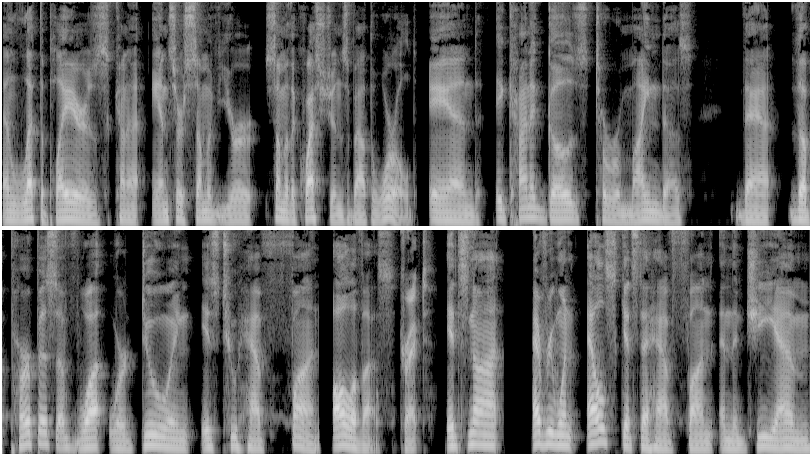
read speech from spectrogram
and let the players kind of answer some of your some of the questions about the world. And it kind of goes to remind us that the purpose of what we're doing is to have fun all of us. Correct. It's not everyone else gets to have fun and the gm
